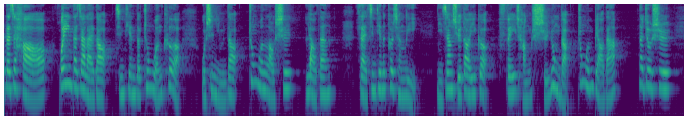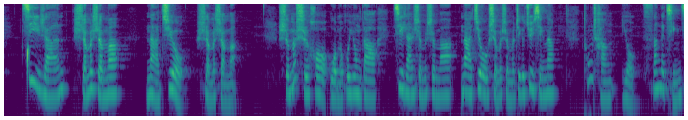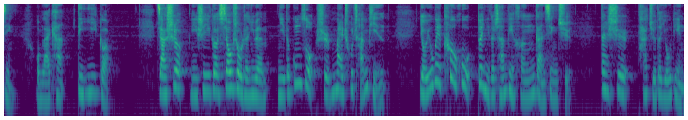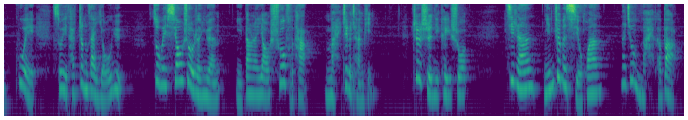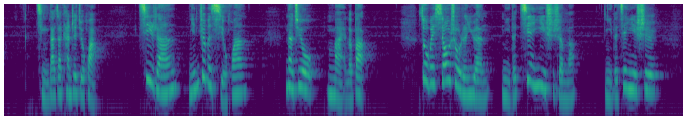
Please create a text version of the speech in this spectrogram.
大家好，欢迎大家来到今天的中文课，我是你们的中文老师廖丹。在今天的课程里，你将学到一个非常实用的中文表达，那就是“既然什么什么，那就什么什么”。什么时候我们会用到“既然什么什么，那就什么什么”这个句型呢？通常有三个情景，我们来看第一个。假设你是一个销售人员，你的工作是卖出产品，有一位客户对你的产品很感兴趣，但是他觉得有点贵，所以他正在犹豫。作为销售人员，你当然要说服他买这个产品。这时你可以说：“既然您这么喜欢，那就买了吧。”请大家看这句话：“既然您这么喜欢。”那就买了吧。作为销售人员，你的建议是什么？你的建议是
